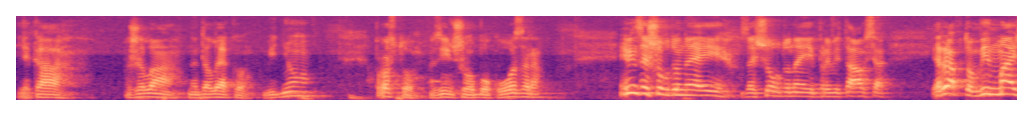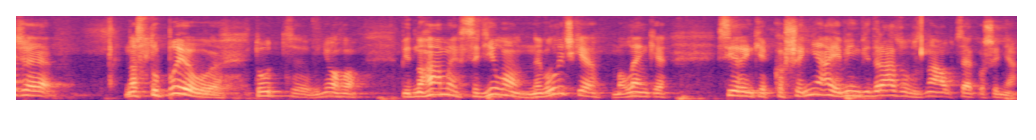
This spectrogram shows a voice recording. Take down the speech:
яка жила недалеко від нього, просто з іншого боку озера. І він зайшов до неї, зайшов до неї, привітався. І раптом він майже наступив тут в нього під ногами сиділо невеличке, маленьке, сіреньке кошеня, і він відразу взнав це кошеня.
